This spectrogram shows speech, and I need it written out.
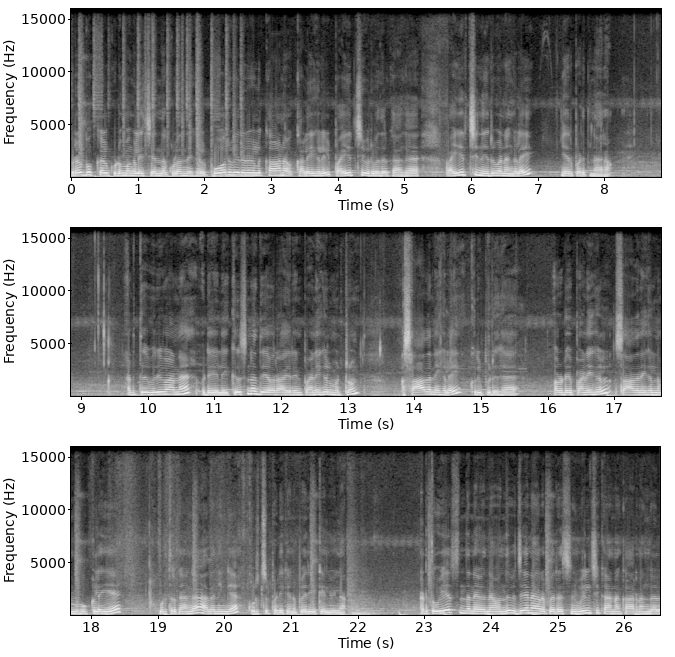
பிரபுக்கள் குடும்பங்களைச் சேர்ந்த குழந்தைகள் போர் வீரர்களுக்கான கலைகளில் பயிற்சி பெறுவதற்காக பயிற்சி நிறுவனங்களை ஏற்படுத்தினாராம். அடுத்து விரிவான விடையிலி கிருஷ்ணதேவராயரின் பணிகள் மற்றும் சாதனைகளை குறிப்பிடுக. அவருடைய பணிகள் சாதனைகள் நம்ம புக்கிலேயே கொடுத்துருக்காங்க. அதை நீங்கள் குறித்து படிக்கணும் பெரிய கேள்விலாம். அடுத்து உயர் சிந்தனை வந்து விஜயநகர பேரரசின் வீழ்ச்சிக்கான காரணங்கள்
